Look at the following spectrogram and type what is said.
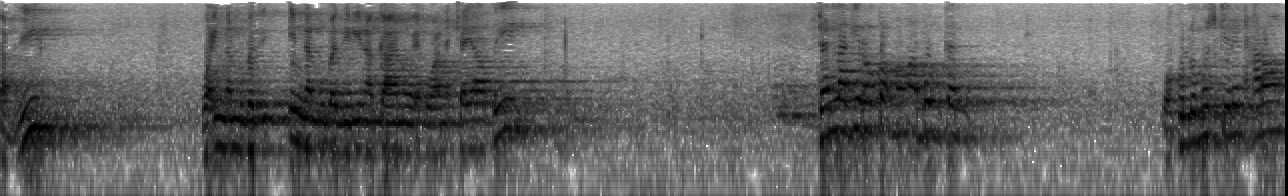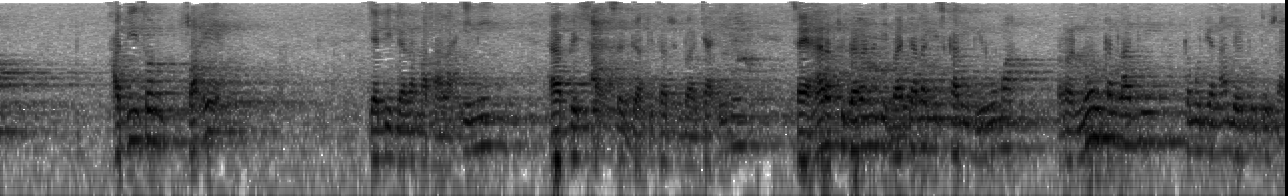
Tabdzir wa innal mubadzir innal mubadzirina kanu ikhwana syayatin. Dan lagi rokok memabukkan. Wa kullu muskirin haram. Hadithun sahih. Jadi dalam masalah ini habis sudah kita sudah baca ini saya harap saudara nanti baca lagi sekali di rumah renungkan lagi kemudian ambil putusan.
